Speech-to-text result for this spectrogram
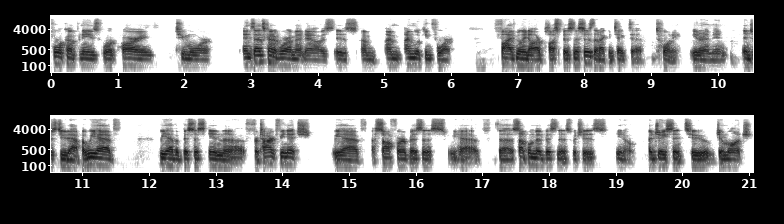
four companies. We're acquiring two more, and so that's kind of where I'm at now. Is is I'm I'm I'm looking for five million dollar plus businesses that I can take to 20. You know what I mean? And just do that. But we have we have a business in the photography niche. We have a software business. We have the supplement business, which is you know adjacent to Gym Launch,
